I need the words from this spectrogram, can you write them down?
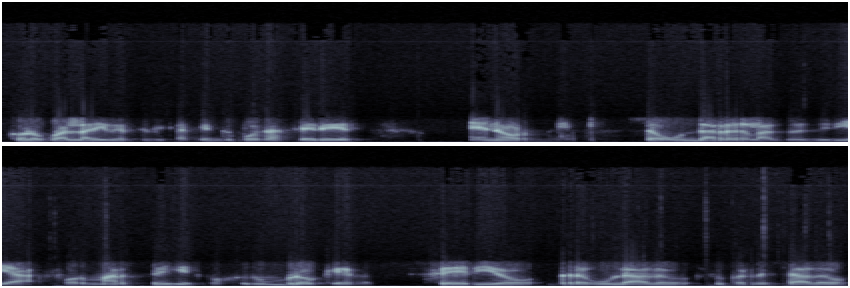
Con lo cual la diversificación que puedes hacer es enorme. Segunda regla, entonces diría formarse y escoger un broker serio, regulado, supervisado.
